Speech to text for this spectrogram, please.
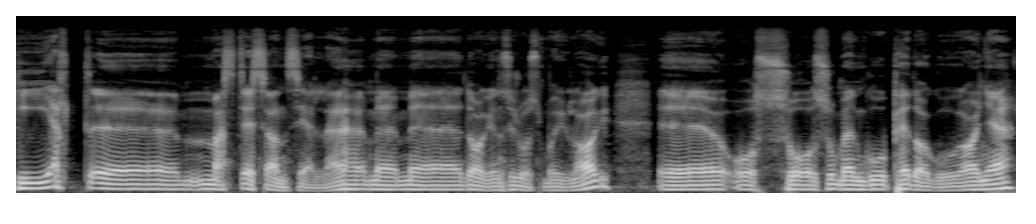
helt eh, mest essensielle med, med dagens Rosenborg-lag. Eh, og så, som en god pedagog han er,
